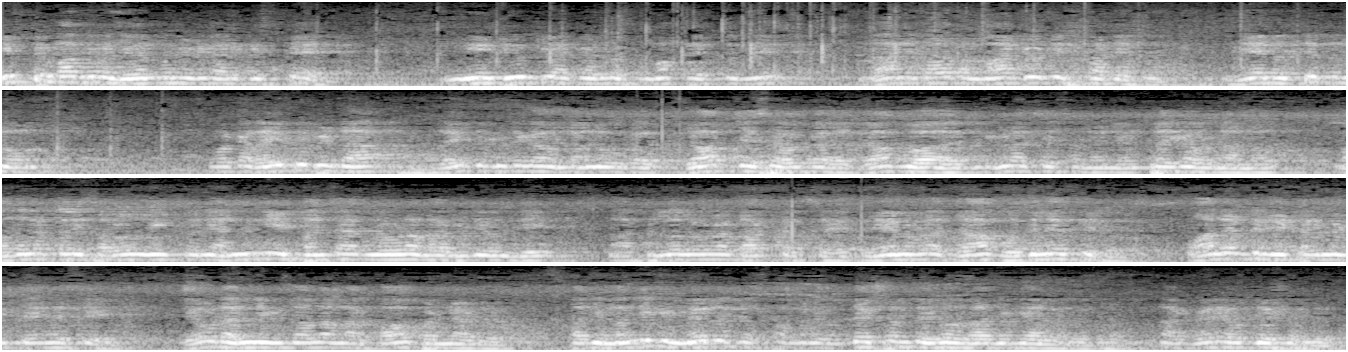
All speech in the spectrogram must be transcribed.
గిఫ్ట్ మాత్రమే జగన్మోహన్ రెడ్డి గారికి ఇస్తే మీ డ్యూటీ అక్కడ సమాప్తి అవుతుంది దాని తర్వాత మా డ్యూటీ స్టార్ట్ అవుతుంది. నేను వచ్చిందను ఒక రైతు బిడ్డ రైతు బిడ్డగా ఉన్నాను ఒక జాబ్ చేసే ఒక జాబ్ కూడా చేశాను నేను ఎంప్లాయీగా ఉన్నాను. మదనపల్లి సరౌండింగ్స్ అన్ని పంచాయతీలు కూడా నాకు ఇది ఉంది. నా పిల్లలు కూడా డాక్టర్సే నేను కూడా జాబ్ వదిలేసి వాలంటీర్ రిటైర్మెంట్ చేసేసి దేవుడు అన్ని విధాలా నాకు బాగుపడినాడు. పది మందికి మేలు చేస్తామనే ఉద్దేశంతో ఈరోజు రాజకీయాలు నాకు వేరే ఉద్దేశం లేదు.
